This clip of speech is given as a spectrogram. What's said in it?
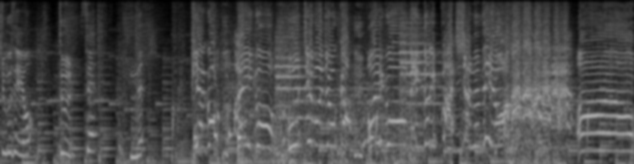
죽으세요. 둘 셋 넷 피하고 아이고 어쩌면 좋을까? 아이고 맹독이 빠지셨는데요. 아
